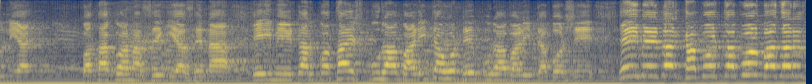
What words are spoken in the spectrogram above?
দুনিয়ায়। কথা কন আছে কি আছে না। এই মেয়েটার কথায় পুরা বাড়িটা ওঠে, পুরা বাড়িটা বসে। এই মেয়েটার কাপড় চাপড় বাজারের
